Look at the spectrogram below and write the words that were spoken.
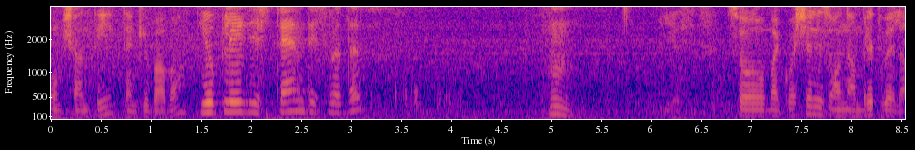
Om Shanti. Thank you, Baba. You please stand this brother. Yes. So my question is on Amrit Vela.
